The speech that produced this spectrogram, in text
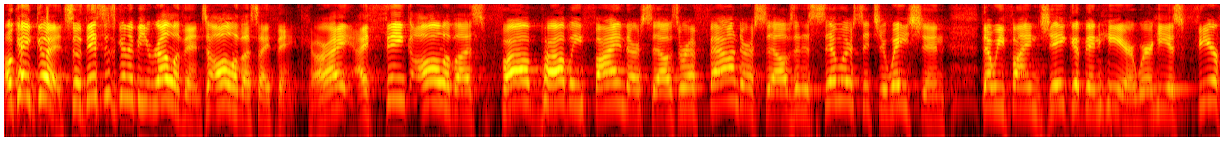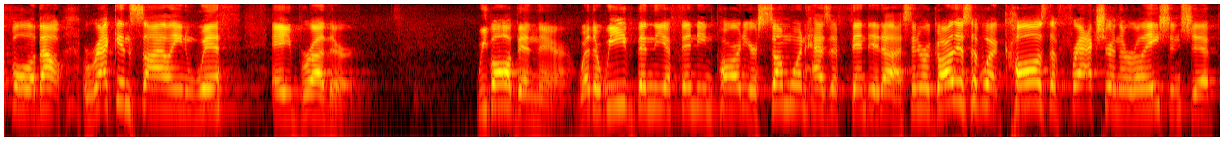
Okay, good. So this is going to be relevant to all of us, I think. All right? I think all of us probably find ourselves or have found ourselves in a similar situation that we find Jacob in here, where he is fearful about reconciling with a brother. We've all been there, whether we've been the offending party or someone has offended us. And regardless of what caused the fracture in the relationship,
